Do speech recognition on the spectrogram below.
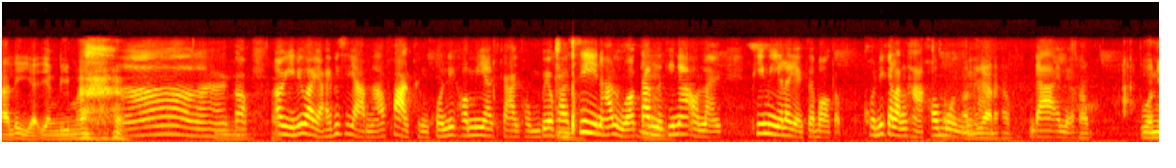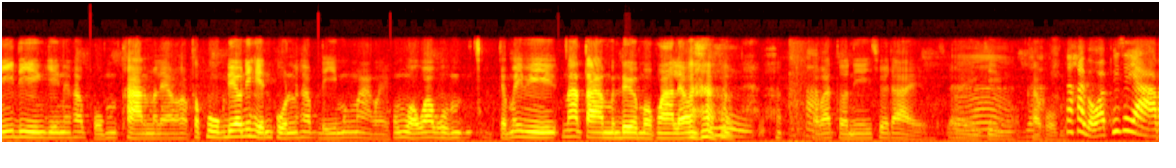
รายละเอียดอย่างดีมาก อ่านะคะอืมก็ครับเอาอย่างนี้ดีกว่าอยากให้พี่สยามนะ ฝากถึงคนที่เขามีอาการของเบลพาซี่นะคะหรือว่ากล้ามเนื้อที่หน้าอ่อนแรงพี่มีอะไรอยากจะบอกกับคนที่กำลังหาข้อมูลอยู่อไหมนุญาตนะครับ ได้เลยครับ ตัวนี้ดีจริงๆนะครับ ผมทานมาแล้วครับกระปุกเดียวนี่เห็นผลครับดีมากๆเลย ผมบอกว่าผมจะไม่มีหน้าตาเหมือนเดิมออกมาแล้วอืมค่ะแต่ว่าตัวนี้ช่วยได้ช่วยได้จริงอ่าๆครับผม ถ้าใครบอกว่าพี่สยาม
